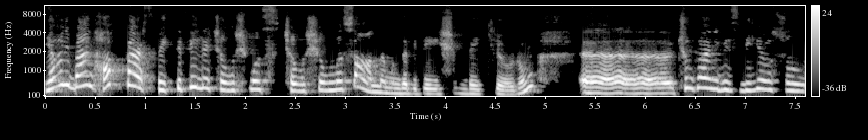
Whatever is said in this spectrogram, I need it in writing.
Yani ben hak perspektifiyle çalışması, çalışılması anlamında bir değişim bekliyorum. Çünkü hani biz biliyorsun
